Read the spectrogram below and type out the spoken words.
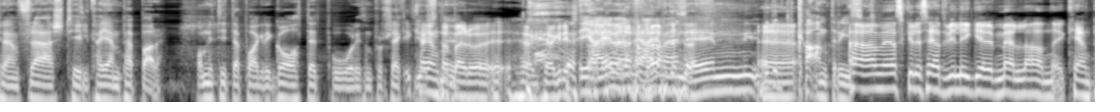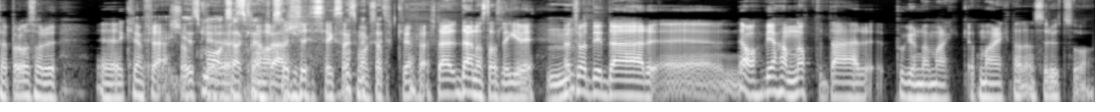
crème fraîche till cayennepeppar? Om ni tittar på aggregatet på liksom projekt just Cayennepeppar är nu. då hög, hög risk. Jajamän, jajamän, det är en Eh, pikant risk. Ja, men jag skulle säga att vi ligger mellan cayennepeppar och vad sa du? Eh, crème fraîche. och, Smaksatt eh, crème ja, fraîche. Precis, exakt. Smaksatt crème fraîche. Där, där någonstans ligger vi. Mm. Jag tror att det är där, eh, ja, vi har hamnat där på grund av mark att marknaden ser ut så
